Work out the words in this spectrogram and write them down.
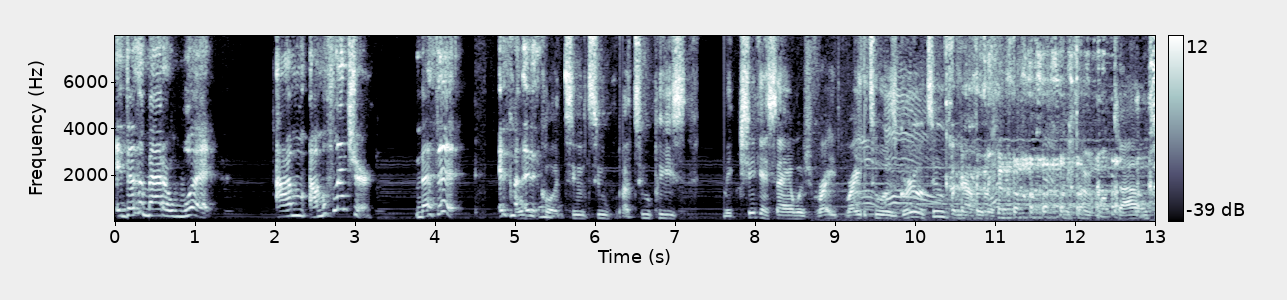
it doesn't matter what. I'm I'm a flincher. That's it. It's not. Kobe it- caught two two a two piece McChicken sandwich right right to his grill too for now. Childs,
